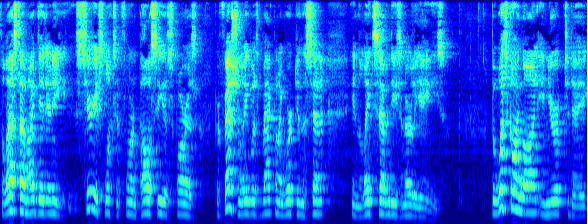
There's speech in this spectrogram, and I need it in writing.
The last time I did any serious looks at foreign policy as far as professionally was back when I worked in the Senate in the late 70s and early 80s. But what's going on in Europe today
